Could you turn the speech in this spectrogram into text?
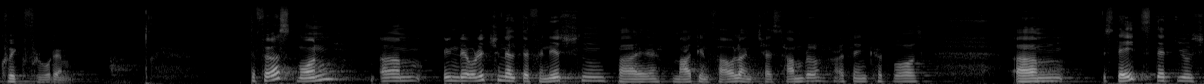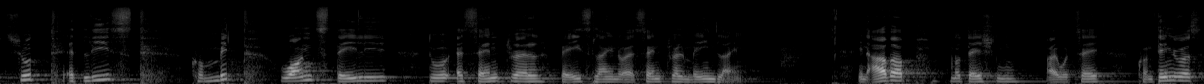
quick through them. The first one, um, in the original definition by Martin Fowler and Jez Humble, I think it was, um, states that you should at least commit once daily to a central baseline or a central mainline. In ABAP notation, I would say continuous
